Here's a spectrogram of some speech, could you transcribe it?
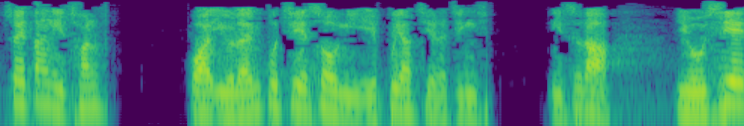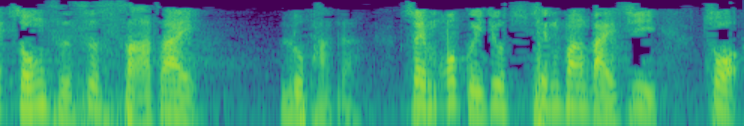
所以当你传，哇，有人不接受你，也不要接了经。你知道，有些种子是撒在路旁的，所以魔鬼就千方百计做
